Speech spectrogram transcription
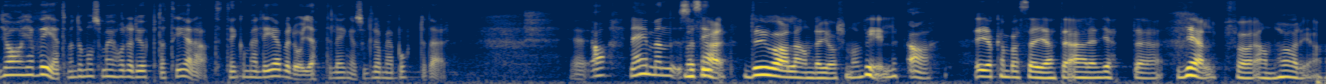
Ja, jag vet, men då måste man ju hålla det uppdaterat. Tänk om jag lever då jättelänge så glömmer jag bort det där. Eh, ja, nej men... Så, men så här, det... du och alla andra gör som de vill. Ja. Jag kan bara säga att det är en jättehjälp för anhöriga.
